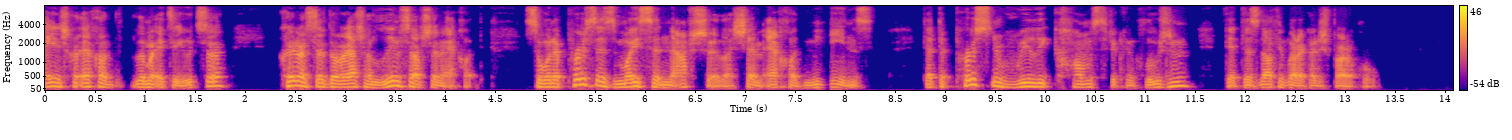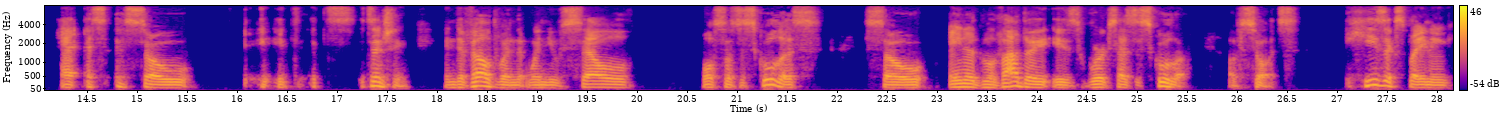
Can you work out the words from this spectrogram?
יש אחד למעט היוצא, עושה של למסור אחד. So when a person is moisa nafsha, Hashem echad means that the person really comes to the conclusion that there's nothing but Hakadosh Baruch Hu. So it, it's it's interesting in the world when when you sell all sorts of schoolers, so Ein Od Milvado is works as a schooler of sorts. He's explaining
